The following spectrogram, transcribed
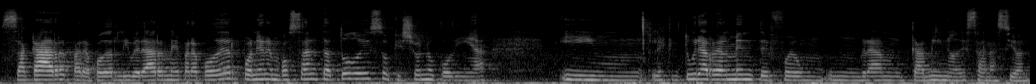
sacar, para poder liberarme, para poder poner en voz alta todo eso que yo no podía y mm, la escritura realmente fue un, gran camino de sanación.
